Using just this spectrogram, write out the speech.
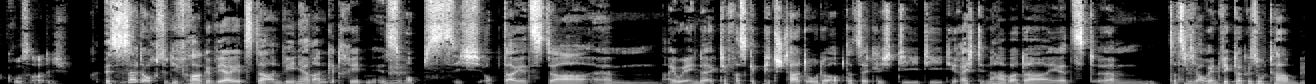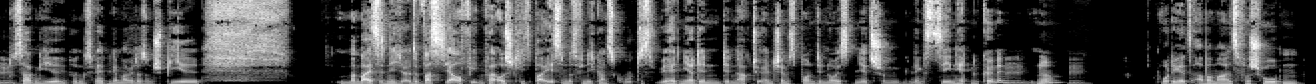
großartig. Es ist halt auch so die Frage, wer jetzt da an wen herangetreten ist, mhm. ob sich, ob da jetzt da ähm, IOA Interactive was gepitcht hat oder ob tatsächlich die die die Rechteinhaber da jetzt ähm, tatsächlich auch Entwickler gesucht haben, mhm. zu sagen hier übrigens wir hätten gerne mal wieder so ein Spiel. Man weiß es nicht. Also was ja auf jeden Fall ausschließbar ist und das finde ich ganz gut, dass wir hätten ja den den aktuellen James Bond, den neuesten jetzt schon längst sehen hätten können. Mhm. Ne? Mhm. Wurde jetzt abermals verschoben.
